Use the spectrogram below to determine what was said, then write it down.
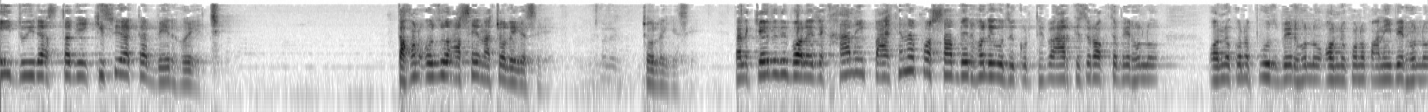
এই দুই রাস্তা দিয়ে কিছু একটা বের হয়েছে। তখন অজু আসে না চলে গেছে? চলে গেছে। তাহলে কেউ যদি বলে যে খালি পায়খানা প্রস্রাব বের হলে উজু করতে হবে, আর কিছু রক্ত বের হলো, অন্য কোনো পুজ বের হলো, অন্য কোনো পানি বের হলো,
